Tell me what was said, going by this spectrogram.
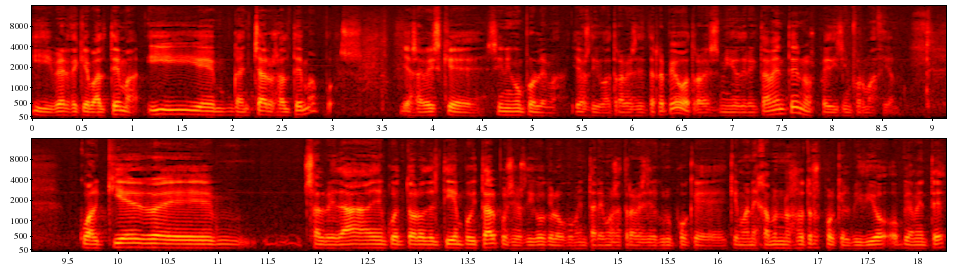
y ver de qué va el tema y engancharos al tema pues ya sabéis que sin ningún problema. Ya os digo a través de TRP o a través mío directamente nos pedís información. Cualquier eh, salvedad en cuanto a lo del tiempo y tal, pues ya os digo que lo comentaremos a través del grupo que, manejamos nosotros, porque el vídeo obviamente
